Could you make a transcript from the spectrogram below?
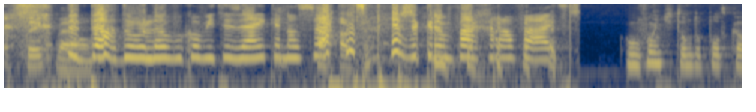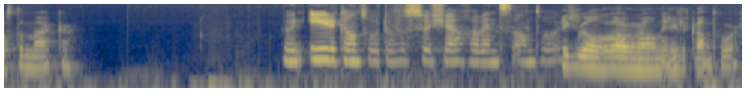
op zich De wel. dag doorloop ik om je te zeiken en dan Nou. pers ik er een paar grappen uit. Hoe vond je het om de podcast te maken? Een eerlijk antwoord of een sociaal gewenst antwoord? Ik wil gewoon wel een eerlijk antwoord.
